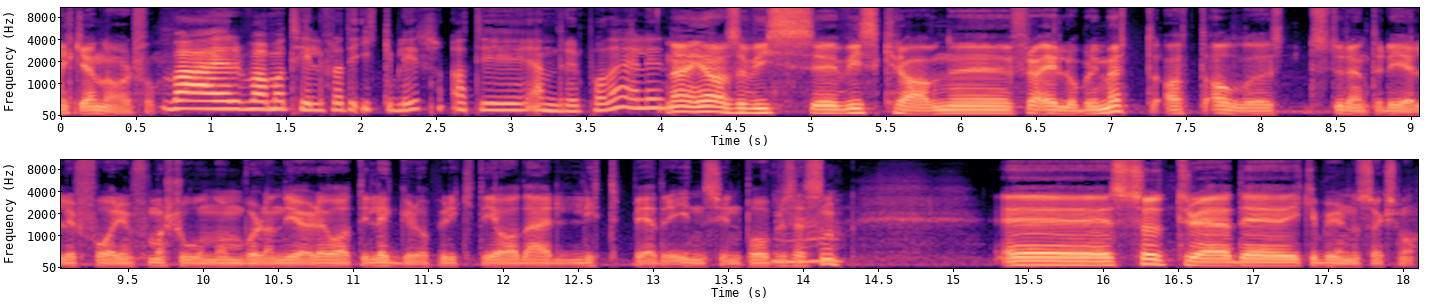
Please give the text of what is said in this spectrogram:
Ikke ennå, i hvert fall. Hva, er, hva må til for at det ikke blir? At de endrer på det, eller? Nei, ja, altså hvis, eh, hvis kravene fra LO blir møtt, at alle studenter det gjelder får informasjon om hvordan de gjør det, og at de legger det opp riktig, og det er litt bedre innsyn på prosessen, eh, så tror jeg det ikke blir noe søksmål.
